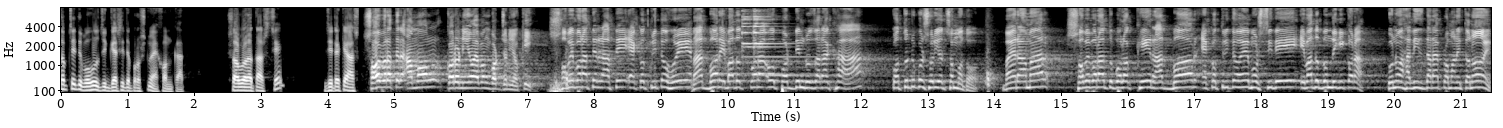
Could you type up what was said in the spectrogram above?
সবচেয়ে বহুল জিজ্ঞাসিত প্রশ্ন এখনকার। সর্বরাত আসছে যেটাকে আস শবে বরাতের আমল করণীয় এবং বর্জনীয় কি? শবে বরাতের রাতে একত্রিত হয়ে রাতভর ইবাদত করা ও পরদিন রোজা রাখা কতটুকু শরীয়ত সম্মত ভাইয়েরা আমার শবে বরাত উপলক্ষে রাতভর একত্রিত হয়ে মসজিদে এবাদত বন্দিগি করা? কোনো হাদিস দ্বারা প্রমাণিত নয়।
